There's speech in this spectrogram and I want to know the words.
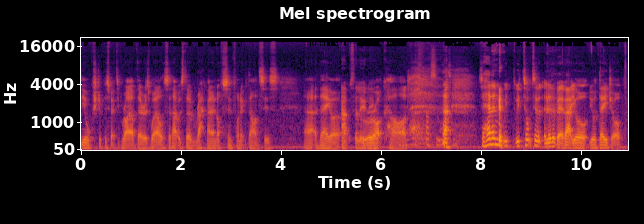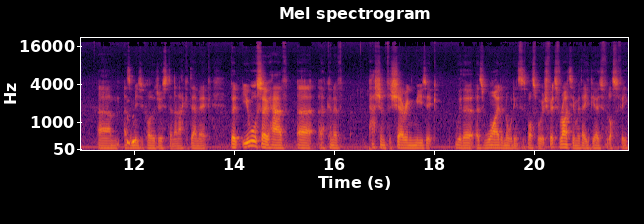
the orchestra perspective, right up there as well. So that was the Rachmaninoff Symphonic Dances. Uh, they are Absolutely. rock hard. So Helen, we, we talked a, a little bit about your, your day job um, as a musicologist and an academic, but you also have uh, a kind of passion for sharing music with a, as wide an audience as possible, which fits right in with APO's philosophy.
